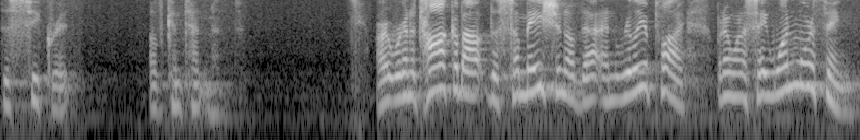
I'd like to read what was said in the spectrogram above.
the secret of contentment. All right, we're going to talk about the summation of that and really apply, but I want to say one more thing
